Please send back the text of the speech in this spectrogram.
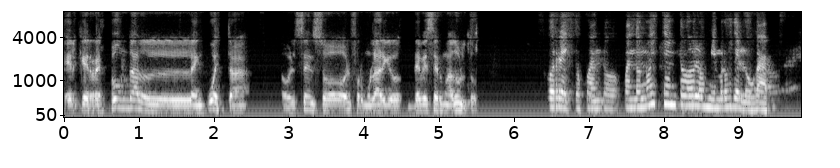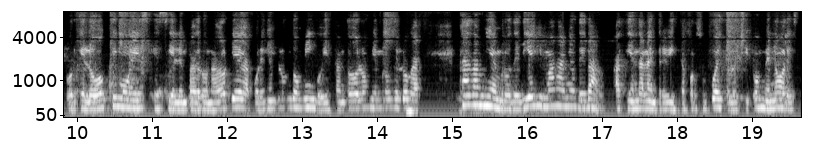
El que responda la encuesta o el censo o el formulario debe ser un adulto. Correcto, cuando, cuando no estén todos los miembros del hogar, porque lo óptimo es que si el empadronador llega, por ejemplo, un domingo y están todos los miembros del hogar, cada miembro de 10 y más años de edad atienda la entrevista. Por supuesto, los chicos menores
